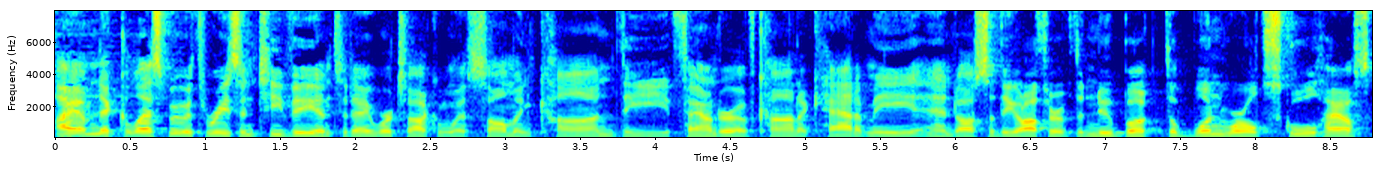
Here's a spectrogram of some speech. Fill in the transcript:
Hi, I'm Nick Gillespie with Reason TV, and today we're talking with Salman Khan, the founder of Khan Academy and also the author of the new book, The One World Schoolhouse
